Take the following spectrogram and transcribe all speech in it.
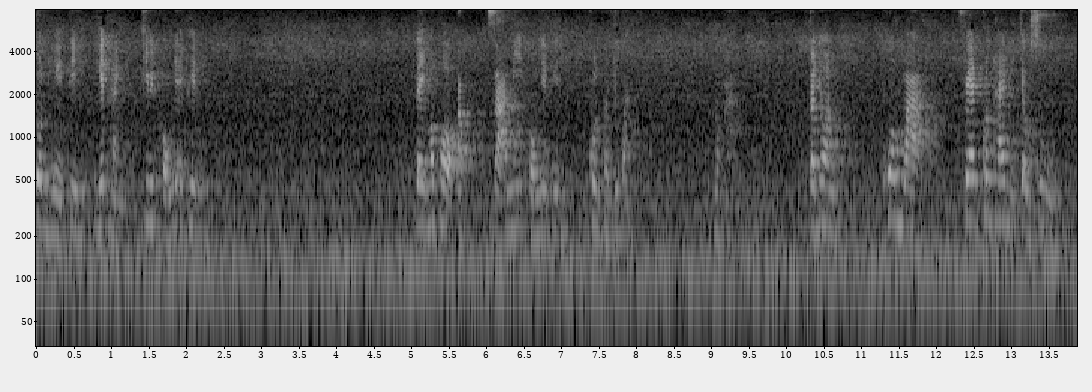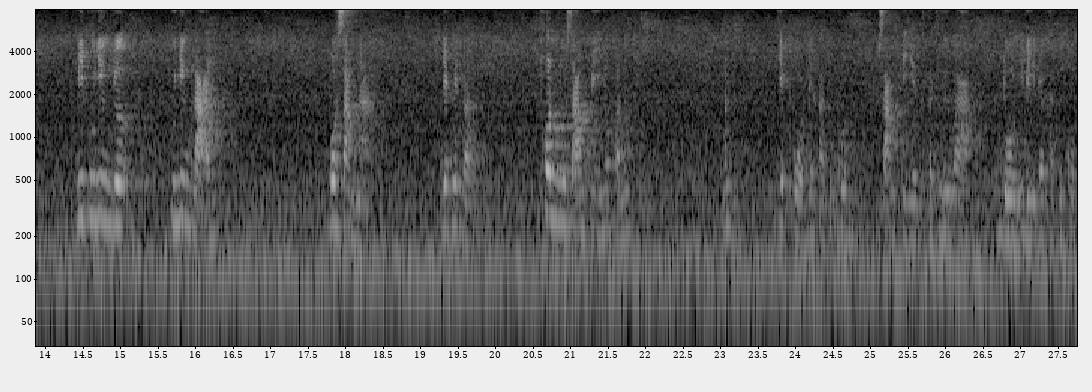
ต้นเหตุที่เฮ็ดให้ชีวิตของยายเพนได้มาพอกับสามีของยายเพนคนปัจจุบันเนาะค่ะกระยอนควมว่าแฟนคนไทยนี่เจ้าสู้ มีผู้หญิงเยอะ ผู้หญิงหลายโบซ้ำหนายายเพชรก็ทนอยู่สามปีเนาะค่ะเนาะมันเจ็บปวดเลยค่ะ ทุกคนสามปีก็ถือว่าโดนอีหลีเลยค่ะ ทุกคน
